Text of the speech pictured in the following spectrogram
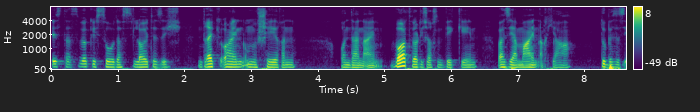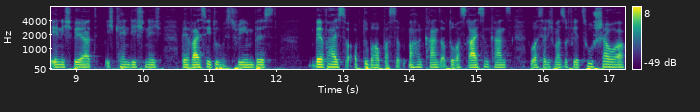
ist das wirklich so, dass die Leute sich einen Dreck rein umscheren und dann einem wortwörtlich aus dem Weg gehen, weil sie ja meinen, ach ja, du bist es eh nicht wert, ich kenne dich nicht, wer weiß, wie du im Stream bist, wer weiß, ob du überhaupt was machen kannst, ob du was reißen kannst, du hast ja nicht mal so viele Zuschauer,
